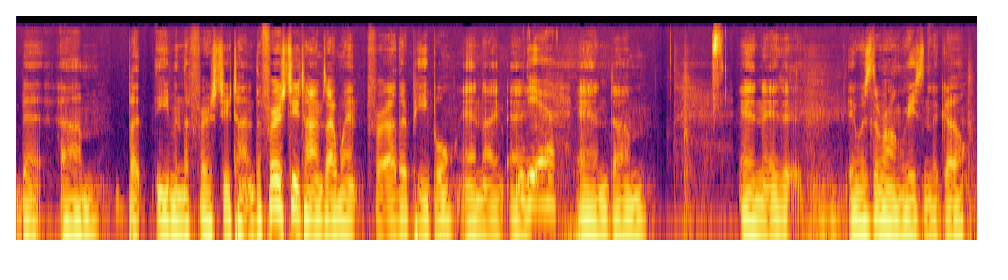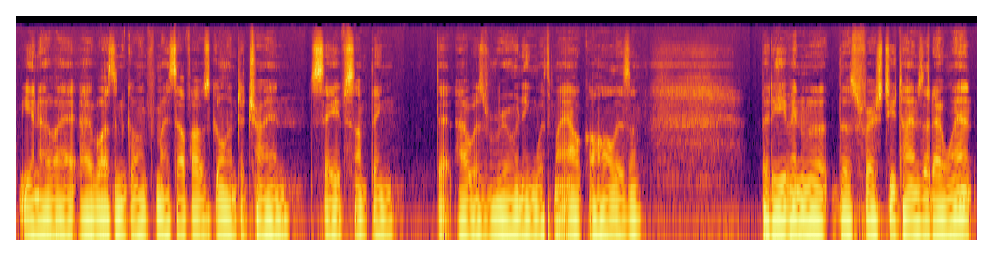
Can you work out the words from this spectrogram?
but, um, but even the first two times, the first two times I went for other people, and I, I Yeah. and um, and it it was the wrong reason to go. You know, I, I wasn't going for myself. I was going to try and save something that I was ruining with my alcoholism. But even those first two times that I went,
